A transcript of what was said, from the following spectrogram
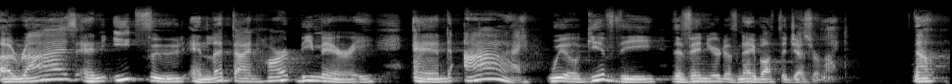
Arise and eat food and let thine heart be merry, and I will give thee the vineyard of Naboth the Jezreelite. Now,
